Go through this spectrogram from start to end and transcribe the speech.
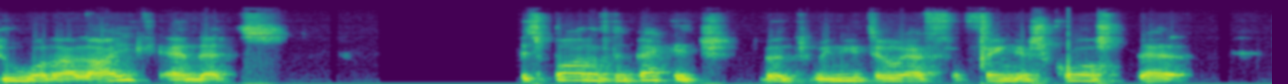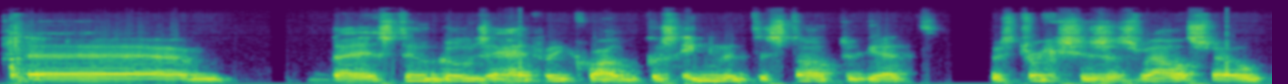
do what I like, and that's it's part of the package. But we need to have fingers crossed that um, that it still goes ahead with crowd because England to start to get restrictions as well. So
